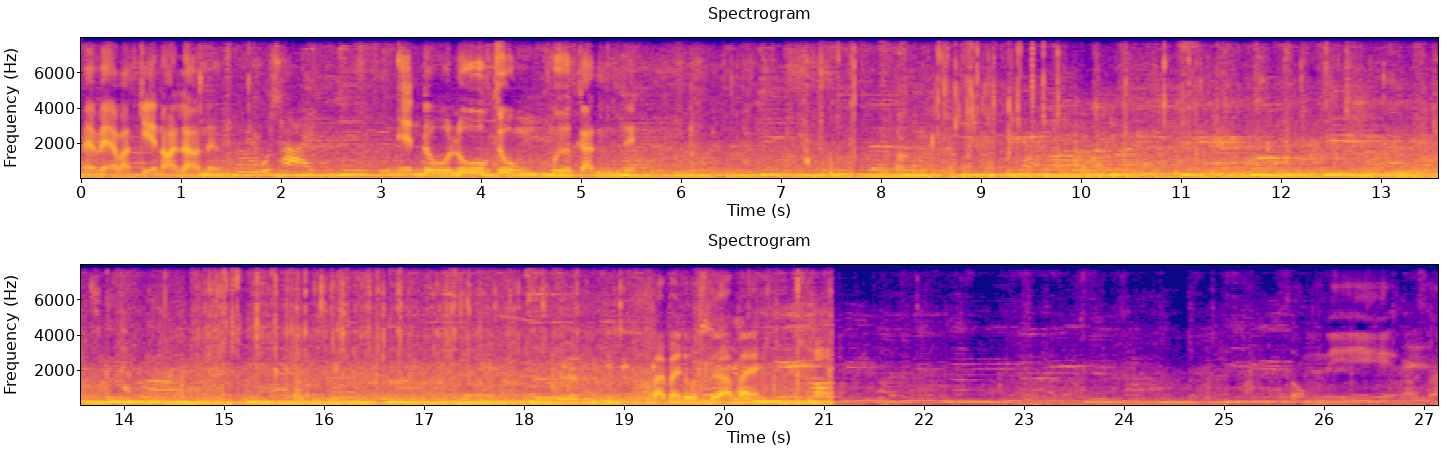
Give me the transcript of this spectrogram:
แม่แม่ว่าเกน้อยแล้วหนึ่งเป็นผู้ชายเอ็นดูลูกจูงมือกันเด็กไปไปดูเสื้อไปเอา นี้เอาซะ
